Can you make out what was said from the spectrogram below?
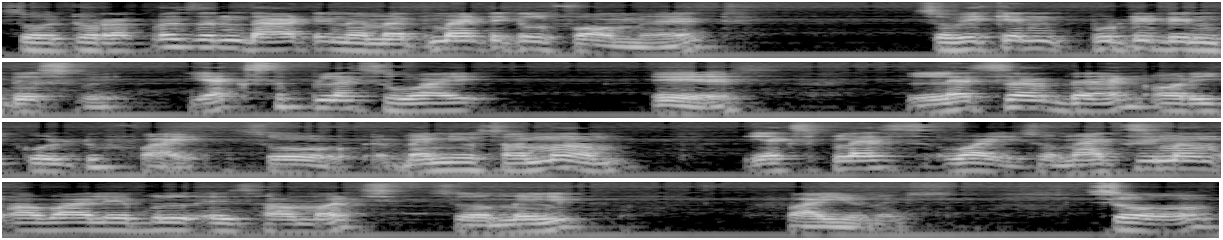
So to represent that in a mathematical format so we can put it in this way. X plus y is lesser than or equal to 5 so when you sum up x plus y. So maximum available is how much? So milk 5 units. So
